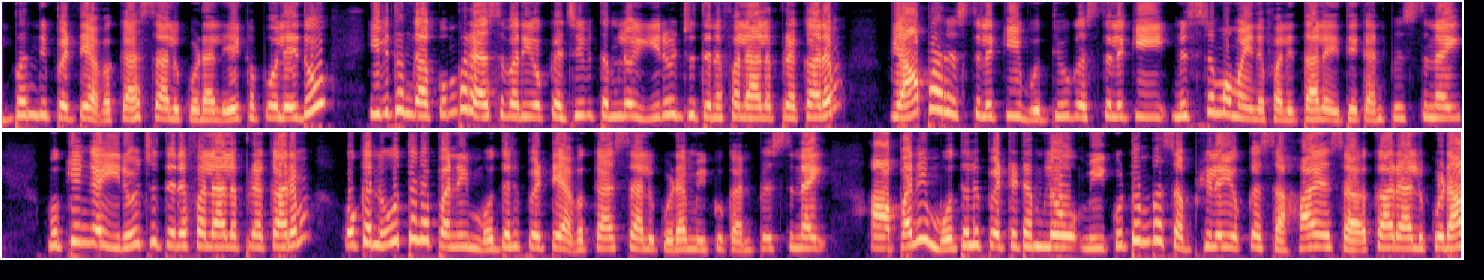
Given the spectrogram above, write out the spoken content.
ఇబ్బంది పెట్టే అవకాశాలు కూడా లేకపోలేదు. ఈ విధంగా కుంభరాశి వారి యొక్క జీవితంలో ఈ రోజు దినఫలాల ప్రకారం వ్యాపారస్తులకి ఉద్యోగస్తులకి మిశ్రమమైన ఫలితాలైతే కనిపిస్తున్నాయి. ముఖ్యంగా ఈ రోజు దినఫలాల ప్రకారం ఒక నూతన పని మొదలు పెట్టే అవకాశాలు కూడా మీకు కనిపిస్తున్నాయి. ఆ పని మొదలు పెట్టడంలో మీ కుటుంబ సభ్యుల యొక్క సహాయ సహకారాలు కూడా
